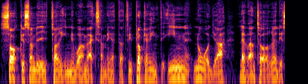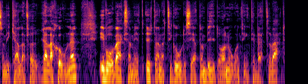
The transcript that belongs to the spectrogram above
saker som vi tar in i vår verksamhet, att vi plockar inte in några leverantörer, det som vi kallar för relationer, i vår verksamhet utan att tillgodose att de bidrar någonting till bättre värld.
